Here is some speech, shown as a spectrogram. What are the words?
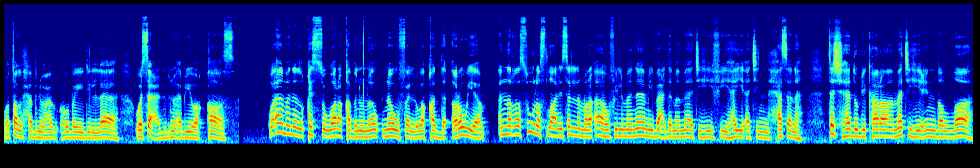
وطلحه بن عبيد الله وسعد بن أبي وقاص. وآمن القس ورق بن نوفل وقد روي أن الرسول صلى الله عليه وسلم رآه في المنام بعد مماته في هيئة حسنة تشهد بكرامته عند الله.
